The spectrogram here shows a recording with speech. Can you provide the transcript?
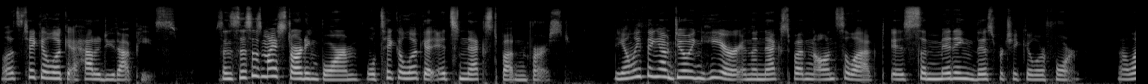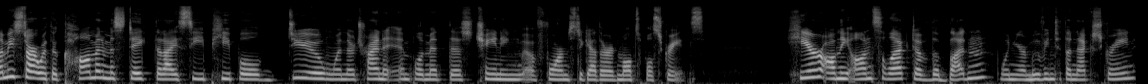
Let's take a look at how to do that piece. Since this is my starting form, we'll take a look at its next button first. The only thing I'm doing here in the next button on select is submitting this particular form. Now, let me start with a common mistake that I see people do when they're trying to implement this chaining of forms together in multiple screens. Here on the on select of the button, when you're moving to the next screen,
